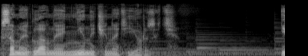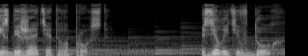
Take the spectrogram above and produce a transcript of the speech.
Самое главное – не начинать ерзать. Избежать этого просто. Сделайте вдох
